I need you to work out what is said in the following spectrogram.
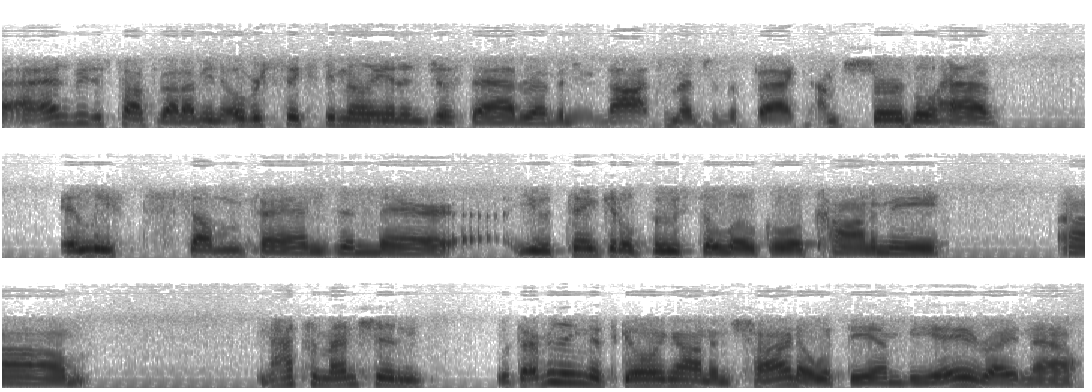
as we just talked about, I mean, over 60 million in just ad revenue. Not to mention the fact, I'm sure they'll have at least some fans in there. You would think it'll boost the local economy. Um, not to mention, with everything that's going on in China with the NBA right now,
